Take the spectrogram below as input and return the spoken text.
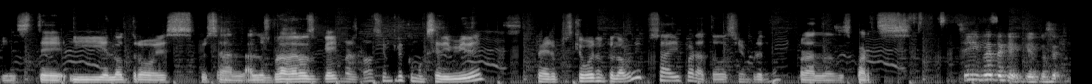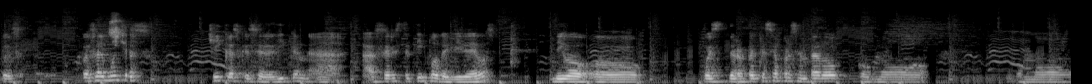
Y, este, y el otro es pues a, a, los verdaderos gamers, ¿no? Siempre como que se divide, pero pues qué bueno que lo abrí, pues ahí para todos siempre, ¿no? Para las dos partes. Sí, fíjate que, pues, pues, pues, hay muchas chicas que se dedican a, a hacer este tipo de videos. Digo, oh, pues de repente se ha presentado como, como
